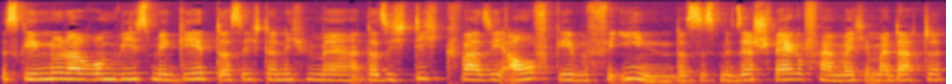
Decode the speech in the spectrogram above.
es ging nur darum, wie es mir geht, dass ich dann nicht mehr, dass ich dich quasi aufgebe für ihn. Das ist mir sehr schwer gefallen, weil ich immer dachte,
